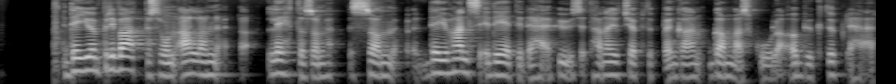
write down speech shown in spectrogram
det är ju en privatperson, Allan Lehto, som, som, det är ju hans idé till det här huset. Han har ju köpt upp en gammal skola och byggt upp det här.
